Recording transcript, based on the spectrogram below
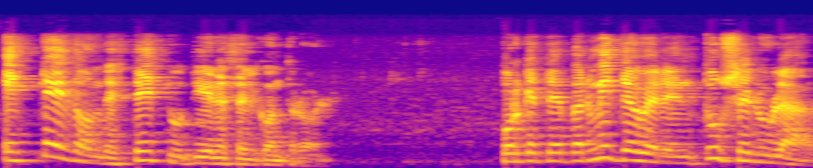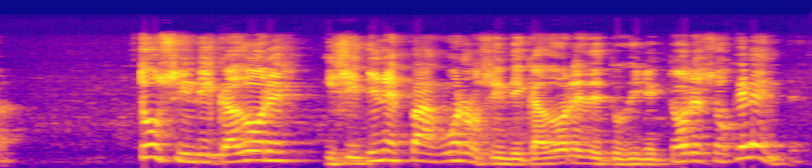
Estés donde estés, tú tienes el control. Porque te permite ver en tu celular tus indicadores y si tienes password, los indicadores de tus directores o gerentes.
